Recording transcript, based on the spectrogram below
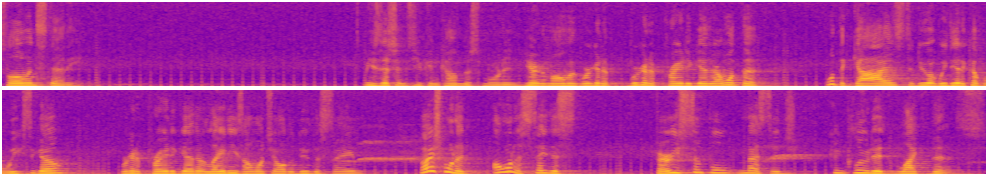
slow and steady. Musicians, you can come this morning. Here in a moment, we're gonna we're gonna pray together. I want the I want the guys to do what we did a couple weeks ago. We're gonna pray together. Ladies, I want you all to do the same. I just want to I want to say this very simple message concluded like this.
